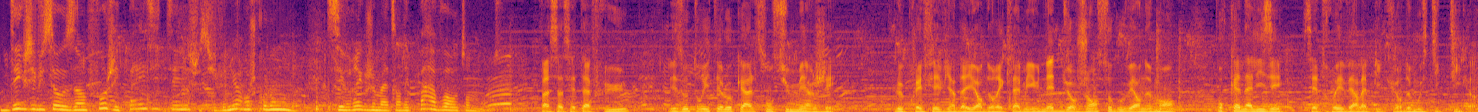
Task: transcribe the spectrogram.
Dès que j'ai vu ça aux infos, j'ai pas hésité. Je suis venue à Roche-Colombe. C'est vrai que je m'attendais pas à voir autant de monde. Face à cet afflux, les autorités locales sont submergées. Le préfet vient d'ailleurs de réclamer une aide d'urgence au gouvernement pour canaliser cette ruée vers la piqûre de moustique tigre.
